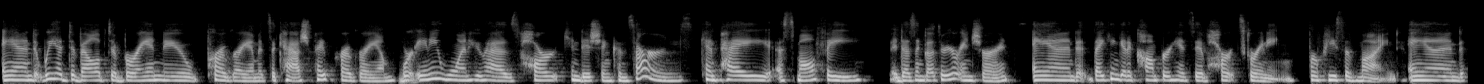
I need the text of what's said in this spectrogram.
And we had developed a brand new program. It's a cash pay program where mm-hmm. anyone who has heart condition concerns can pay a small fee it doesn't go through your insurance and they can get a comprehensive heart screening for peace of mind. And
